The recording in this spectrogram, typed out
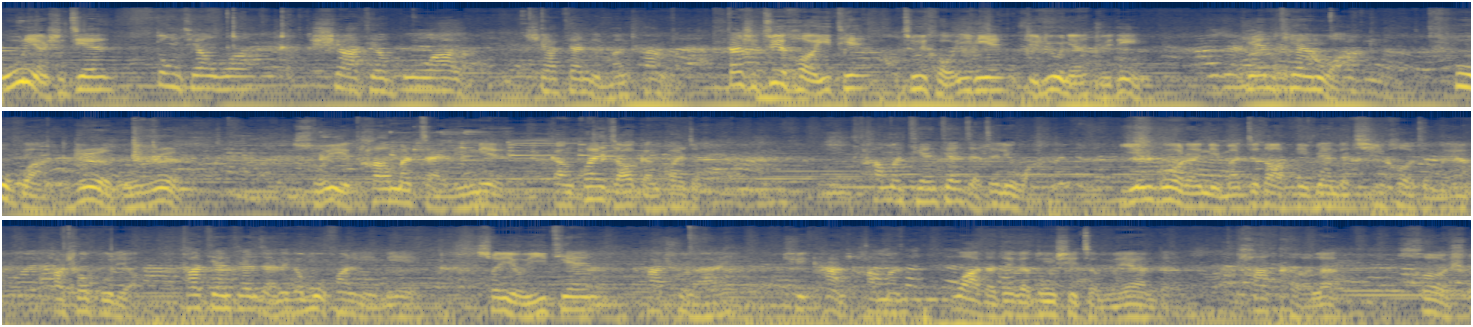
五年时间冬天挖，夏天不挖了，夏天你们看了，但是最后一天最后一年第六年决定天天挖，不管热不热。所以他们在里面，赶快走，赶快走。他们天天在这里玩。英国人，你们知道里面的气候怎么样？他受不了，他天天在那个木房里面。所以有一天他出来去看他们挖的这个东西怎么样的，他渴了，喝水。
